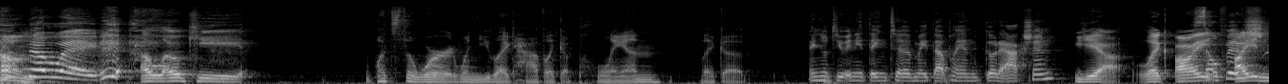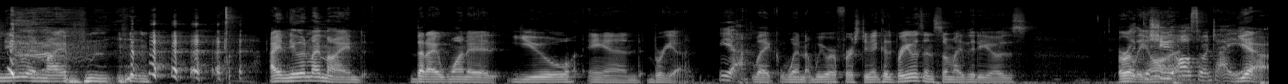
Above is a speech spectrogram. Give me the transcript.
Um, no way. a low key, what's the word when you like have like a plan, like a, and you'll do anything to make that plan go to action. Yeah, like I Selfish. I knew in my I knew in my mind that I wanted you and Bria. Yeah. Like when we were first doing it, because Bria was in some of my videos early Because on. she also went to IU. yeah,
